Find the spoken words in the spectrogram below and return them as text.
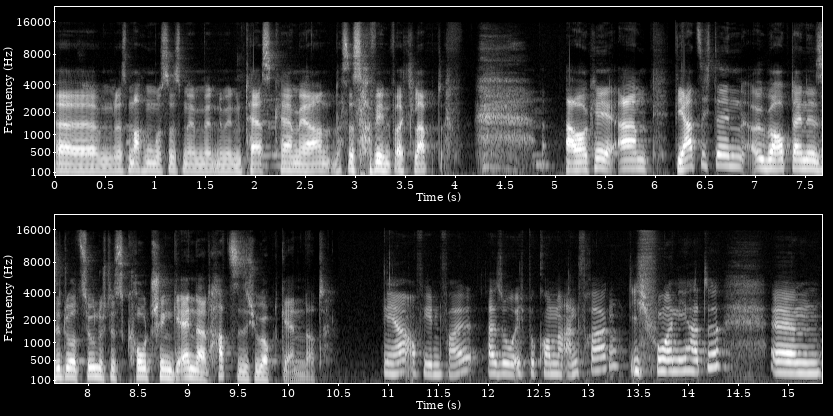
ähm, das machen musstest mit, mit, mit dem Tascam, ja, dass es auf jeden Fall klappt. Aber okay, ähm, wie hat sich denn überhaupt deine Situation durch das Coaching geändert? Hat sie sich überhaupt geändert? Ja, auf jeden Fall. Also ich bekomme Anfragen, die ich vorher nie hatte. Ähm,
